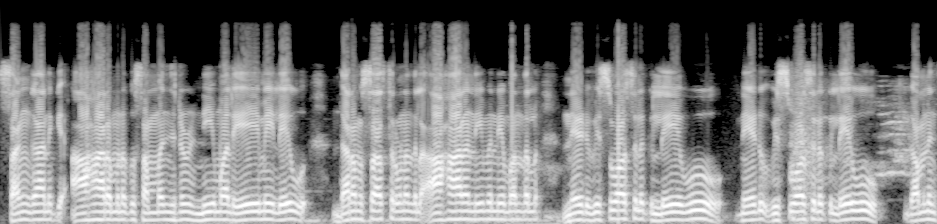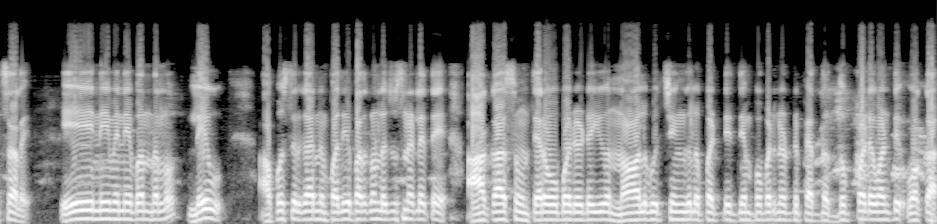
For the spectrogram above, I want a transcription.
సంఘానికి ఆహారమునకు సంబంధించినటువంటి నియమాలు ఏమీ లేవు. ధర్మశాస్త్రం నందుల ఆహార నియమ నిబంధనలు నేడు విశ్వాసులకు లేవు. నేడు విశ్వాసులకు లేవు. గమనించాలి. ఏ నియమ నిబంధనలు లేవు. అపుస్తల గారిని పది పదకొండులో చూసినట్లయితే ఆకాశం తెరవబడేటయు నాలుగు చెంగులు పట్టి దింపబడినటువంటి పెద్ద దుప్పటి వంటి ఒక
